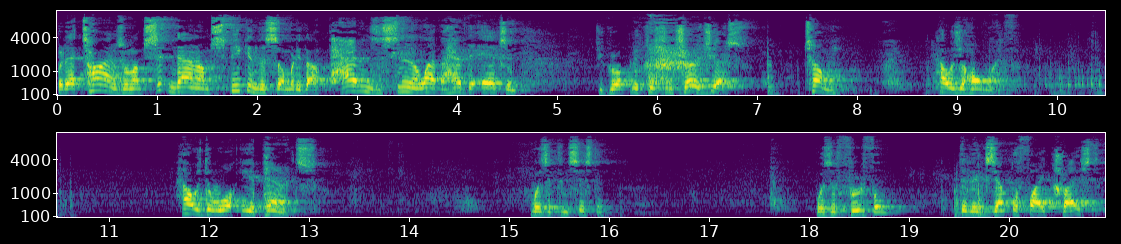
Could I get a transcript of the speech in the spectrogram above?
But at times when I'm sitting down and I'm speaking to somebody about patterns of sin in life, I have to ask them, Did you grow up in a Christian church? Yes. Tell me, how was your home life? How was the walk of your parents? Was it consistent? Was it fruitful? Did it exemplify Christ?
